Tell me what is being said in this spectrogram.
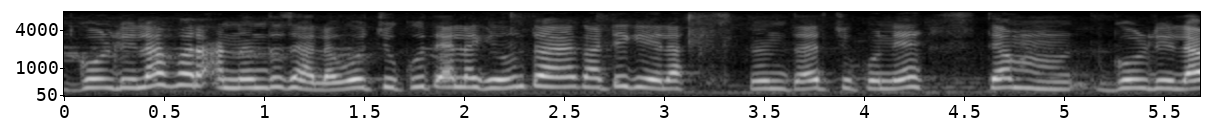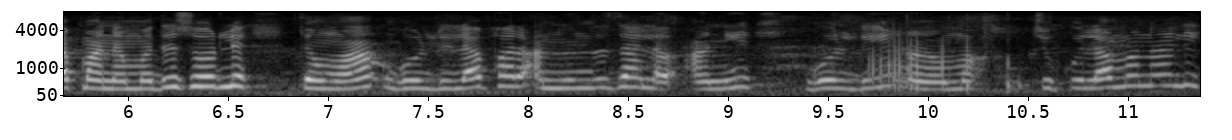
गोल्डीला फार आनंद झाला व चिकू त्याला घेऊन तळ्याकाठी गेला. नंतर चिकूने त्या गोल्डीला पाण्यामध्ये सोडले. तेव्हा गोल्डीला फार आनंद झाला आणि गोल्डी मा- चिकूला म्हणाली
